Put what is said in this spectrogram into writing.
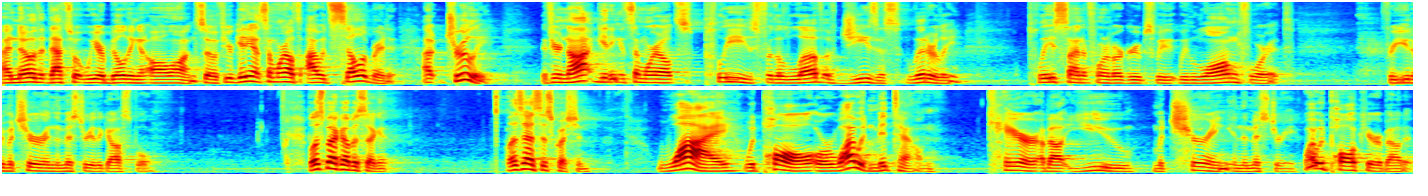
I know that that's what we are building it all on. So if you're getting it somewhere else, I would celebrate it. Uh, truly, if you're not getting it somewhere else, please, for the love of Jesus, literally, please sign up for one of our groups. We, we long for it, for you to mature in the mystery of the gospel. But let's back up a second. Let's ask this question Why would Paul, or why would Midtown, care about you maturing in the mystery? Why would Paul care about it?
